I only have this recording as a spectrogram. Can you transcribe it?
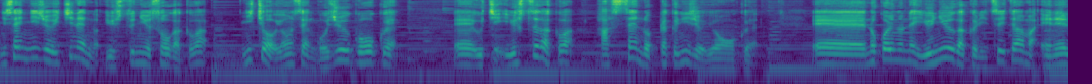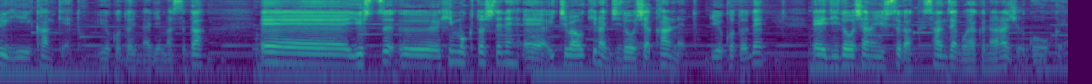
2021年の輸出入総額は2兆4055億円、えー、うち輸出額は8624億円、えー、残りのね、輸入額については、まあ、エネルギー関係ということになりますが、えー、輸出、品目としてね、えー、一番大きいのは自動車関連ということで、えー、自動車の輸出額3575億円、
